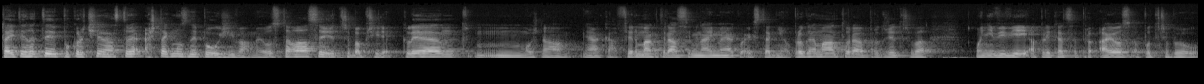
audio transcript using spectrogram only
tady tyhle ty pokročilé nástroje až tak moc nepoužívám. Jo? Stává se, že třeba přijde klient, možná nějaká firma, která si najme jako externího programátora, protože třeba oni vyvíjí aplikace pro iOS a potřebují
